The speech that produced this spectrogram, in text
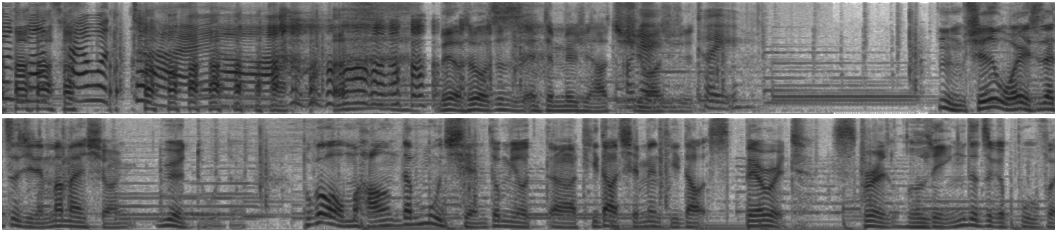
为什么要踩我台啊？没有，所以我这只是 intermission，要继续，要继续。可以。嗯，其实我也是在这几年慢慢喜欢阅读的。不过我们好像在目前都没有呃提到前面提到 spirit，spirit 灵的这个部分。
